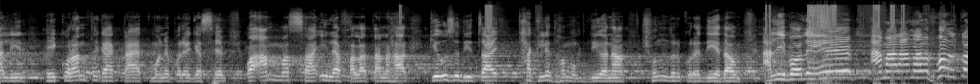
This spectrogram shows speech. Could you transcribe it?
আলীর এই কোরআন থেকে একটা আয়াত মনে পড়ে গেছে। ও আম্মা সাইলা ফালা তানহার। কেউ যদি চায় থাকলে ধমক দিও না, সুন্দর করে দিয়ে দাও। আলী বলে, আমার আনার ফলটা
